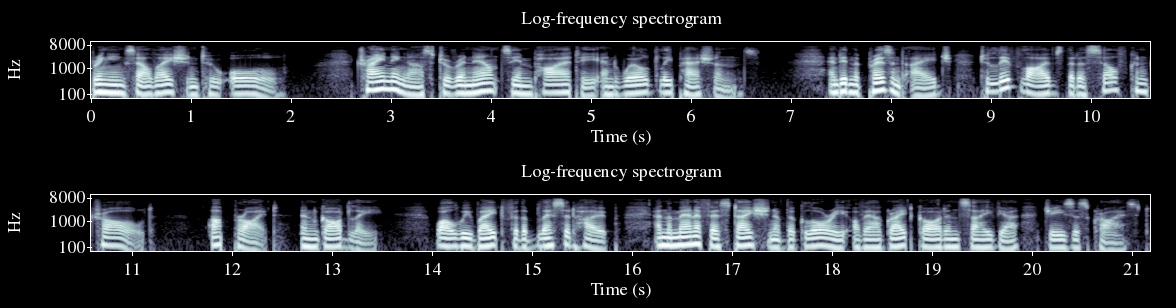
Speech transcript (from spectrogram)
bringing salvation to all, training us to renounce impiety and worldly passions, and in the present age to live lives that are self-controlled, upright, and godly, while we wait for the blessed hope and the manifestation of the glory of our great God and Saviour, Jesus Christ.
